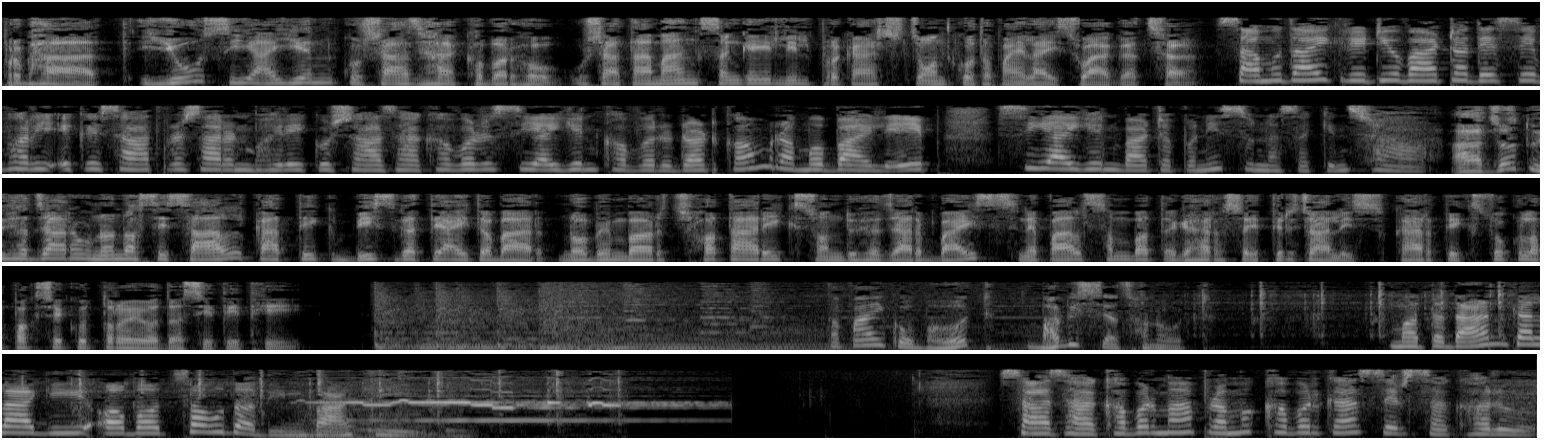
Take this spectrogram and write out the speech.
प्रभात यो सीआईएन को साझा खबर हो। उषा तामाङसँगै लील प्रकाश चन्दको तपाईँलाई स्वागत छ। सामुदायिक रेडियोबाट देशैभरि एकैसाथ प्रसारण भइरहेको साझा खबर सीआईएन खबर डट कम र मोबाइल एप सीआईएनबाट पनि सुन्न सकिन्छ। आज दुई हजार उनासी साल कार्तिक बीस गते आइतबार नोभेम्बर छ तारीक सन् दुई हजार बाइस नेपाल सम्बत एघार सय त्रिचालिस कार्तिक शुक्ल पक्षको त्रयोदशी तिथि। तपाईँको भोट भविष्य छनौट। मतदानका लागि अब चौध दिन बाँकी। साझा खबरमा प्रमुख खबरका शीर्षकहरू।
